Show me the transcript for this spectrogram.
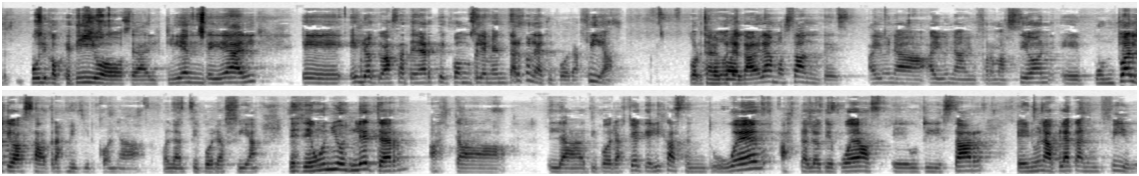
el público objetivo, o sea, el cliente ideal, eh, es lo que vas a tener que complementar con la tipografía. Porque como lo que hablábamos antes, hay una, hay una información eh, puntual que vas a transmitir con la, con la tipografía. Desde un newsletter hasta la tipografía que elijas en tu web, hasta lo que puedas utilizar en una placa en un feed.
